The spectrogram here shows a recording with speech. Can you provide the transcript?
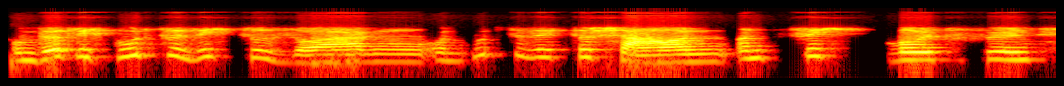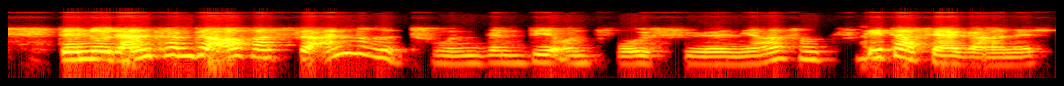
um wirklich gut für sich zu sorgen und gut für sich zu schauen und sich wohlzufühlen. Denn nur dann können wir auch was für andere tun, wenn wir uns wohlfühlen. Ja, sonst geht das ja gar nicht.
